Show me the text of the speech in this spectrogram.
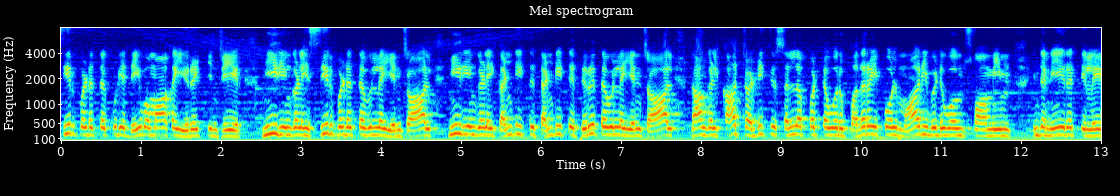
சீர்படுத்தக்கூடிய தெய்வமாக இருக்கின்றீர். நீர் எங்களை சீர்படுத்தவில்லை என்றால் நீர் எங்களை கண்டித்து தண்டித்து திருத்தவில்லை என்றால் நாங்கள் காற்றடித்து செல்லப்பட்ட ஒரு பதரை போல் மாறிவிடுவோம் சுவாமி. இந்த நேரத்திலே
